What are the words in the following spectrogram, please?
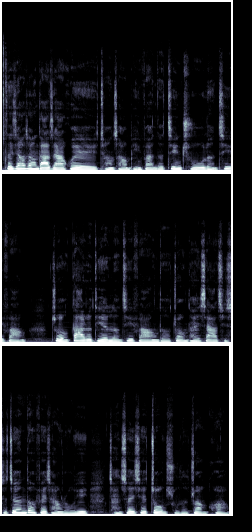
再加上大家会常常频繁的进出冷气房，这种大热天冷气房的状态下，其实真的非常容易产生一些中暑的状况。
